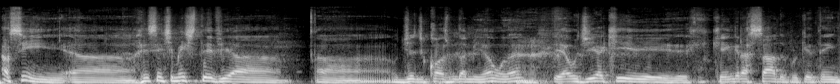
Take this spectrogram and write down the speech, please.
Assim, uh, recentemente teve a, a, o dia de Cosme Damião, né? É. E é o dia que, que é engraçado, porque tem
